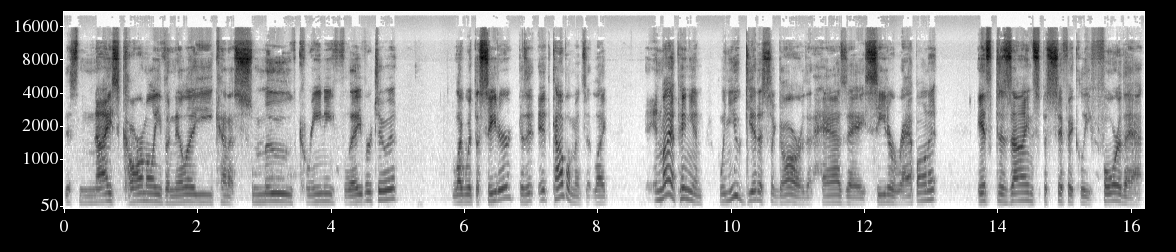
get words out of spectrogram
this nice caramely, vanilla-y kind of smooth, creamy flavor to it, like with the cedar, because it it complements it. Like, in my opinion, when you get a cigar that has a cedar wrap on it, it's designed specifically for that,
